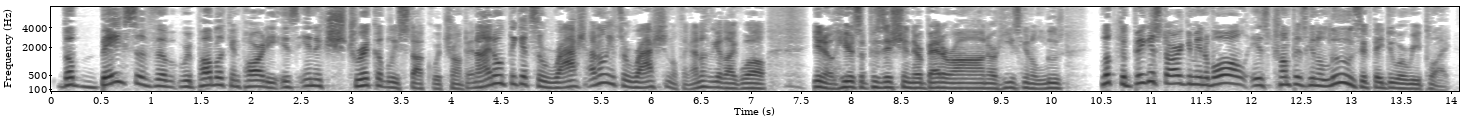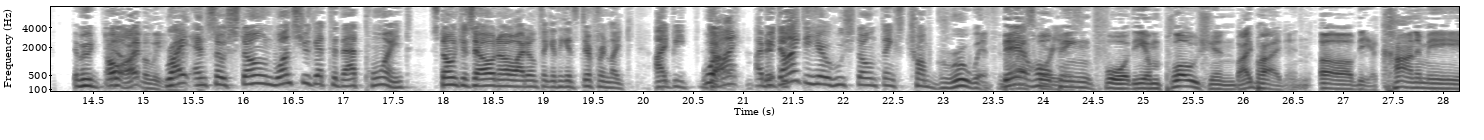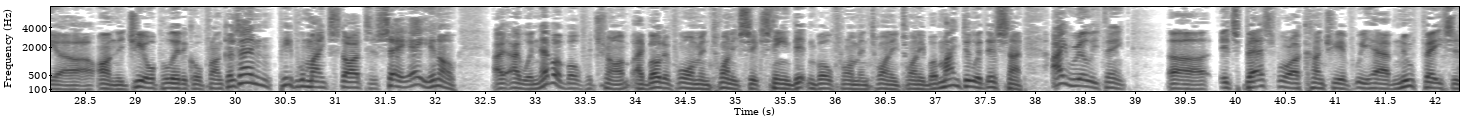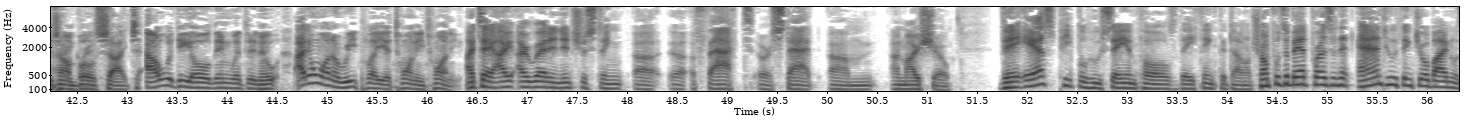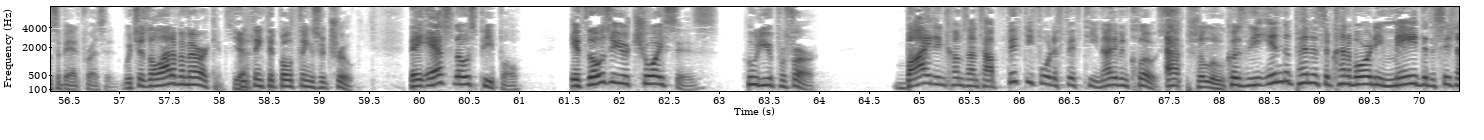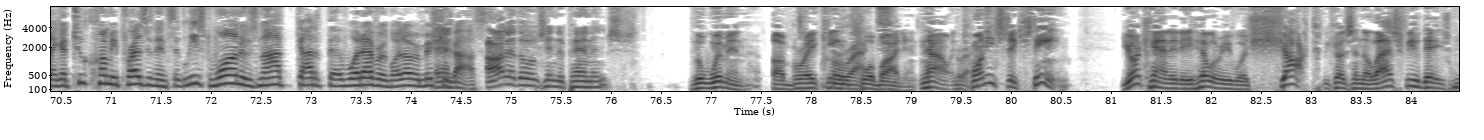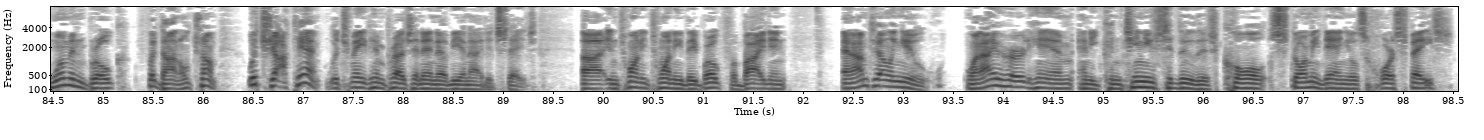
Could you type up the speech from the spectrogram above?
The base of the Republican Party is inextricably stuck with Trump, and I don't think it's a rash. I don't think it's a rational thing. I don't think they're like, well, you know, here's a position they're better on, or he's going to lose. Look, the biggest argument of all is Trump is going to lose if they do a replay. I mean, Oh, I believe right. And so Stone, once you get to that point, Stone can say, "Oh no, I don't think. I think it's different." Like I'd be Well, dying. I'd be dying to hear who Stone thinks Trump grew with. They're last four years. hoping for the implosion by Biden of the economy uh, on the geopolitical front, because then people might start to say, "Hey, you know, I, I would never vote for Trump. I voted for him in 2016, didn't vote for him in 2020, but might do it this time." I really think. Uh, it's best for our country if we have new faces on both sides. Out with the old, in with the new. I don't want to replay a 2020. I tell you, I, I read an interesting uh, uh, a fact or a stat um, on my show. They asked people who say in polls they think that Donald Trump was a bad president and who think Joe Biden was a bad president, which is a lot of Americans who think that both things are true. They asked those people, if those are your choices, who do you prefer? Biden comes on top 54 to 15, not even close. Absolutely. Because the independents have kind of already made the decision. I got two crummy presidents, at least one who's not got the whatever, whatever Michigas. out of those independents, the women are breaking Correct. for Biden. Now, in 2016, your candidate Hillary was shocked because in the last few days, women broke for Donald Trump, which shocked him, which made him president of the United States. Uh, in 2020, they broke for Biden. And I'm telling you, when I heard him, and he continues to do this, call Stormy Daniels horse face,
